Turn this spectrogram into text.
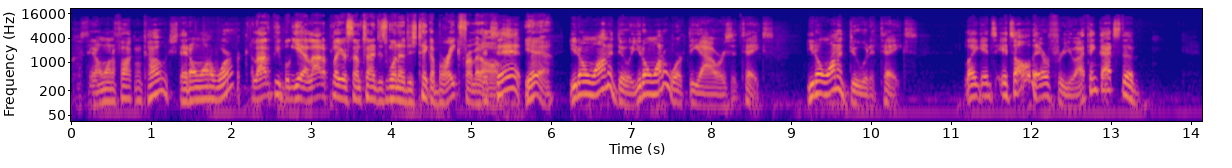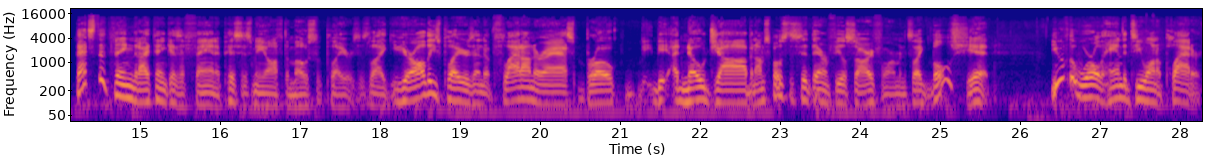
Because they don't want to fucking coach. They don't want to work. A lot of people, yeah, a lot of players sometimes just want to just take a break from it all. That's it. Yeah. You don't want to do it. You don't want to work the hours it takes. You don't want to do what it takes. Like it's it's all there for you. I think that's the that's the thing that I think as a fan it pisses me off the most with players is like you hear all these players end up flat on their ass, broke, be- be- uh, no job, and I'm supposed to sit there and feel sorry for them, and it's like bullshit. You have the world handed to you on a platter.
